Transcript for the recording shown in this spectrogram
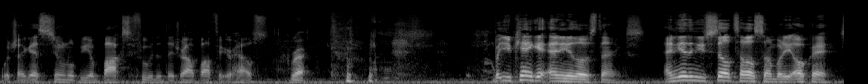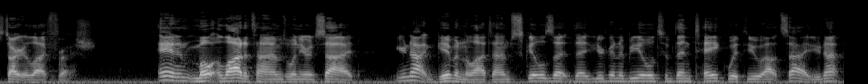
which I guess soon will be a box of food that they drop off at your house. Right. But you can't get any of those things. And yet then you still tell somebody, okay, start your life fresh. And mo- a lot of times when you're inside, you're not given a lot of times skills that, that you're going to be able to then take with you outside. You're not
